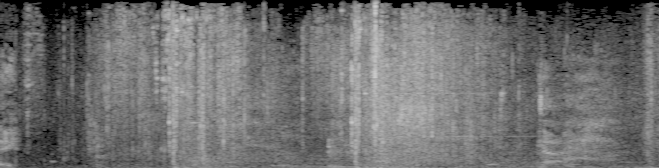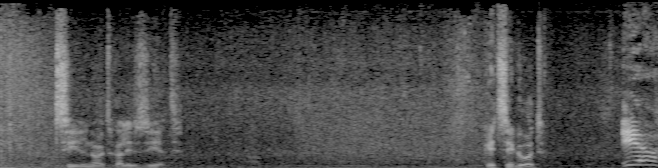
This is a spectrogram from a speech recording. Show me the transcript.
Ashley! Ziel neutralisiert. Geht's dir gut? Ja.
